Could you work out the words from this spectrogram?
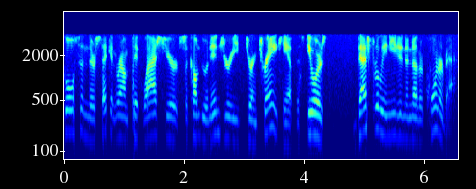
Golson, their second round pick last year, succumbed to an injury during training camp. The Steelers desperately needed another cornerback.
